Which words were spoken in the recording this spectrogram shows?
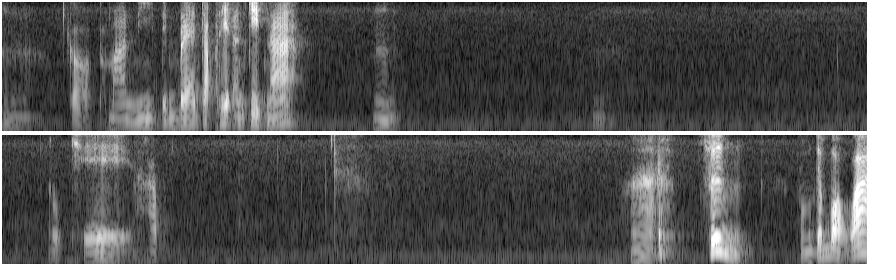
อืม ก็ประมาณนี้เป็นแบรนด์จากประเทศอังกฤษนะ อืมโอเคนะครับ อ่า ซึ่งผมจะบอกว่า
